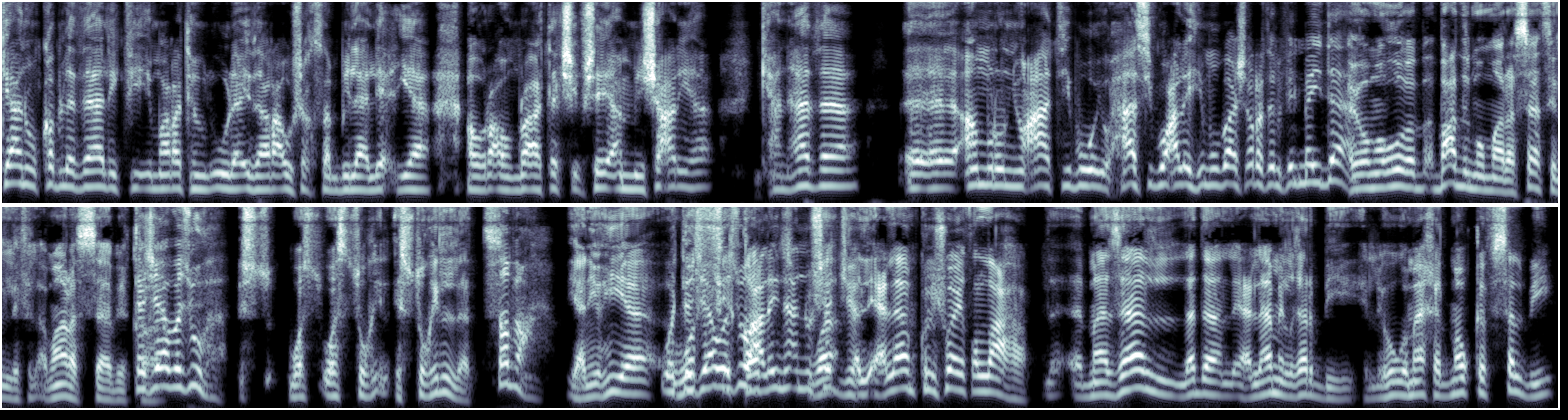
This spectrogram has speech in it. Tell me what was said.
كانوا قبل ذلك في إمارتهم الأولى إذا رأوا شخصا بلا لحية أو رأوا امرأة تكشف شيئا من شعرها كان هذا آه، أمر يعاتب ويحاسب عليه مباشرة في الميدان. أيوه ما هو بعض الممارسات اللي في الأمارة السابقة تجاوزوها. است- واست- واستغل- استغلت. طبعا. يعني هي وتجاوزوا وفقت علينا أن نشجع. الإعلام كل شوي يطلعها. ما زال لدى الإعلام الغربي اللي هو ماخذ موقف سلبي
